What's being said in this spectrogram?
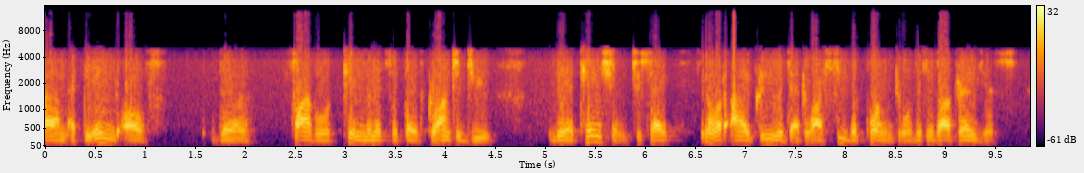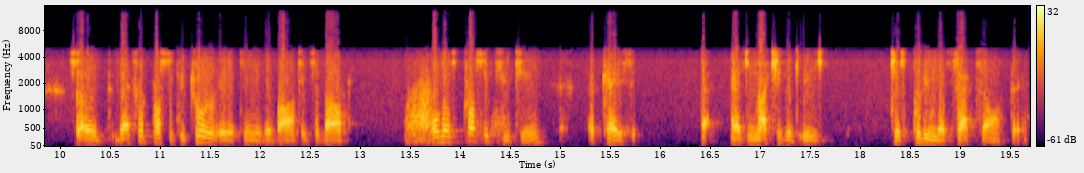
um, at the end of the five or ten minutes that they've granted you their attention, to say, you know what, I agree with that, or I see the point, or this is outrageous. So that's what prosecutorial editing is about. It's about almost prosecuting a case as much as it is just putting the facts out there.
